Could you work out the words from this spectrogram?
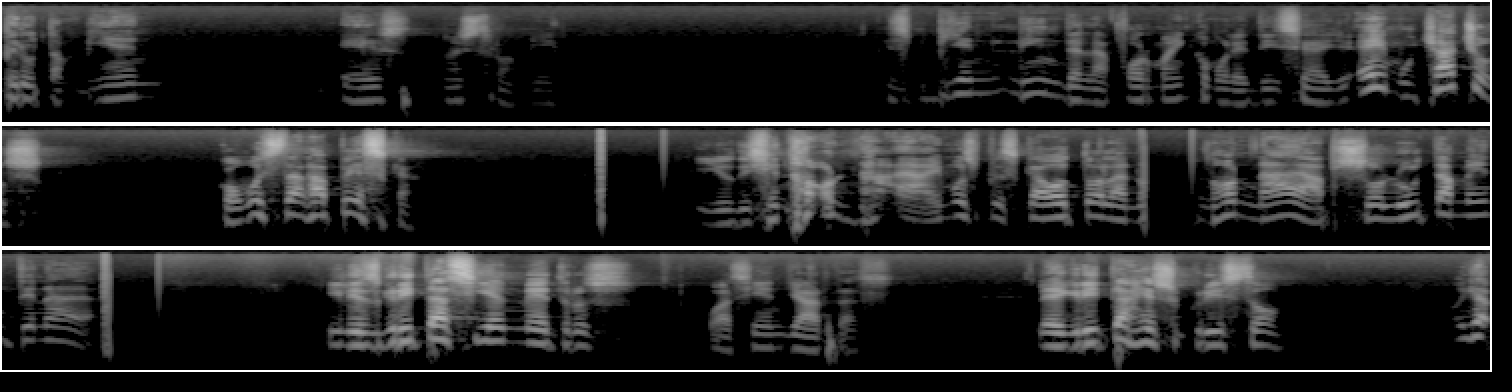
Pero también es nuestro amigo. Es bien linda la forma en como les dice a ella, hey muchachos, ¿cómo está la pesca? Y yo dicen, no, nada, hemos pescado toda la noche. No, nada, absolutamente nada. Y les grita a 100 metros o a 100 yardas. Le grita a Jesucristo, oiga,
